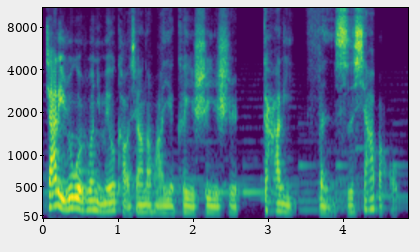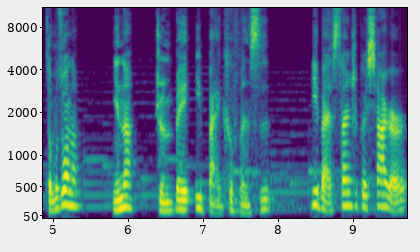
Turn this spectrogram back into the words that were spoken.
家里如果说你没有烤箱的话，也可以试一试咖喱粉丝虾堡。怎么做呢？您呢，准备一百克粉丝，一百三十克虾仁儿。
